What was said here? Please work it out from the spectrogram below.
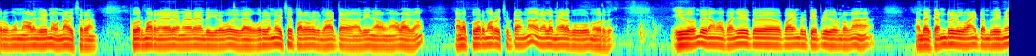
ஒரு மூணு நாலஞ்சு கன்று ஒன்றா வச்சிடறாங்க. புதர் மாதிரி ஏரியா மேலே எழுந்திரிக்கிற போது இதாக ஒரு கன்று வச்சது பரவாயில்ல லாட்டு அதிக நாலு நாளாகும். அதனால் புதர் மாதிரி வச்சு விட்டாங்கன்னா அது நல்லா மேலே ஒன்று வருது. இது வந்து நம்ம பஞ்சாயத்தை பயன்படுத்தி எப்படி இது பண்ணுறோன்னா அந்த கன்றுகள் வாங்கிட்டு வந்ததையுமே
